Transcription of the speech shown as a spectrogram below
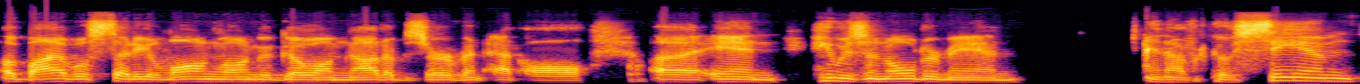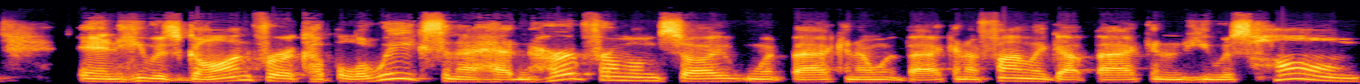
a Bible study long, long ago. I'm not observant at all. Uh, and he was an older man. And I would go see him, and he was gone for a couple of weeks and i hadn't heard from him so i went back and i went back and i finally got back and he was home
